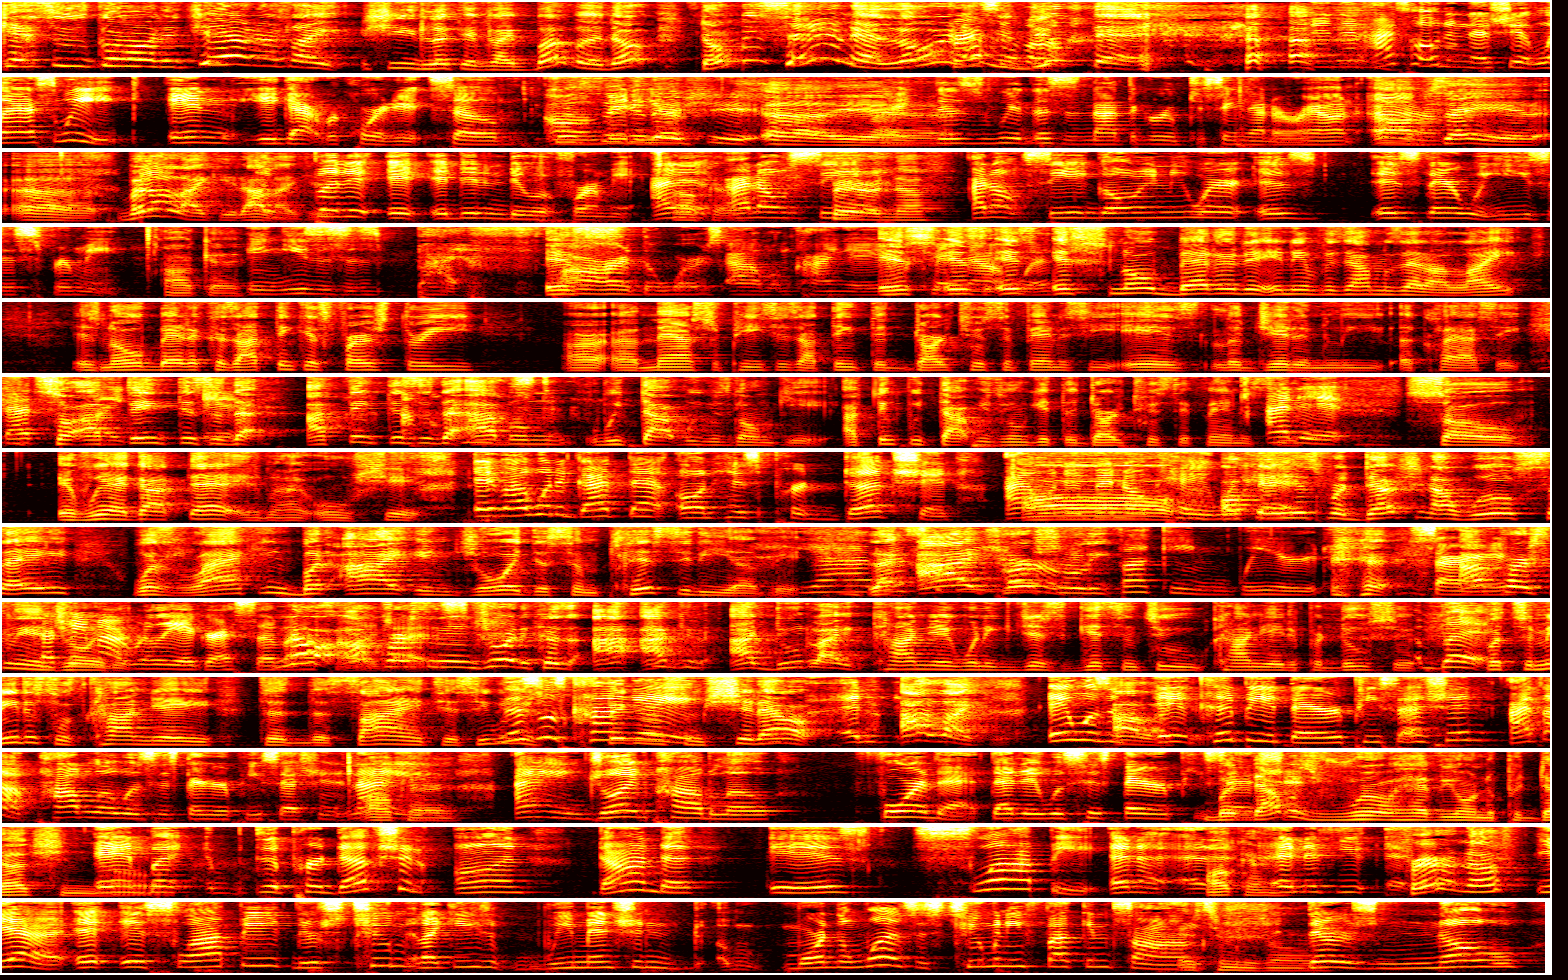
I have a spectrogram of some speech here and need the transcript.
guess who's going to jail? And I was like, she looked at me like, Bubba, don't don't be saying that, Lord. First I of rebuke all- that. and then I told him that shit last week, and it got recorded. So on singing video, that shit. Uh, yeah. like this is weird. This is not the group to sing that around. I'm Um, saying, uh, but I like it. I like it. But it, it, it didn't do it for me. I didn't. Okay. I don't see. Fair it, enough. I don't see it going anywhere. Is is there with Yeezus for me? Okay. And Yeezus is by far the worst album Kanye ever It's came it's out it's with. it's no better than any of his albums that I like. It's no better because I think his first three are uh, masterpieces. I think the Dark Twisted Fantasy is legitimately a classic. That's so I think this is it. the I think this I'm is the album we thought we was gonna get. I think we thought we was gonna get the Dark Twisted Fantasy. I did. So if we had got that, it'd be like, oh shit. if I would have got that on his production, I would have been Oh, okay with it. okay, that. his production, I will say, was lacking, but I enjoyed the simplicity of it. yeah, like that's I personally, fucking weird. Sorry, I personally That enjoyed came out it. really aggressive. no, I I personally enjoyed it because I, I can, I do like Kanye when he just gets into Kanye the producer. But- but to me, this was Kanye to the scientist. He was This just was figuring Kanye. some shit out. And- I like it. It was. A, like it, it. could be a therapy session. I thought Pablo was his therapy session, and I I enjoyed Pablo for that. That it was his therapy But session. that was real heavy on the production. Though. and but the production on Donda is sloppy, and uh, and, uh, Okay. and if you uh, fair enough. yeah, it, it's sloppy. There's too like we mentioned more than once. It's too many fucking songs. There's too many songs. There's no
